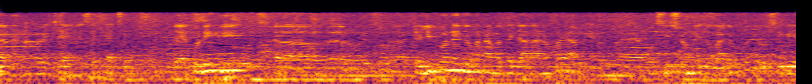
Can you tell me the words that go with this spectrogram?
জানানো হয়েছে এমএসের কাছে। অ্যাকর্ডিংলি টেলিফোনে যখন আমাকে জানানো হয়, আমি ওসির সঙ্গে যোগাযোগ করে ওসিকে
